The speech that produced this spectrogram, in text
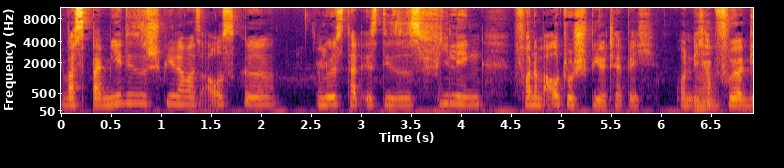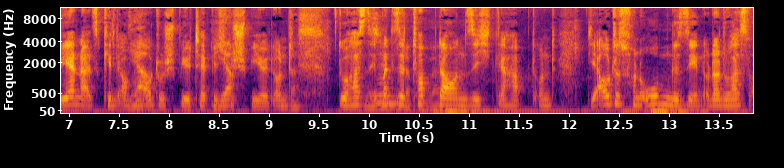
Was bei mir dieses Spiel damals ausgelöst hat, ist dieses Feeling von einem Autospielteppich. Und ich mhm. habe früher gerne als Kind auf dem ja. Autospielteppich ja. gespielt. Und du hast immer diese Top-Down-Sicht gehabt und die Autos von oben gesehen. Oder du hast,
